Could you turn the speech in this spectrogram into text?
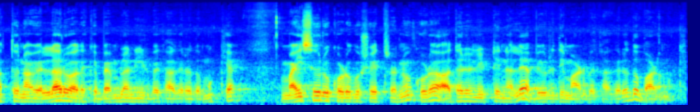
ಮತ್ತು ನಾವೆಲ್ಲರೂ ಅದಕ್ಕೆ ಬೆಂಬಲ ನೀಡಬೇಕಾಗಿರೋದು ಮುಖ್ಯ. ಮೈಸೂರು ಕೊಡಗು ಕ್ಷೇತ್ರನೂ ಕೂಡ ಅದರ ನಿಟ್ಟಿನಲ್ಲೇ ಅಭಿವೃದ್ಧಿ ಮಾಡಬೇಕಾಗಿರೋದು ಭಾಳ ಮುಖ್ಯ.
